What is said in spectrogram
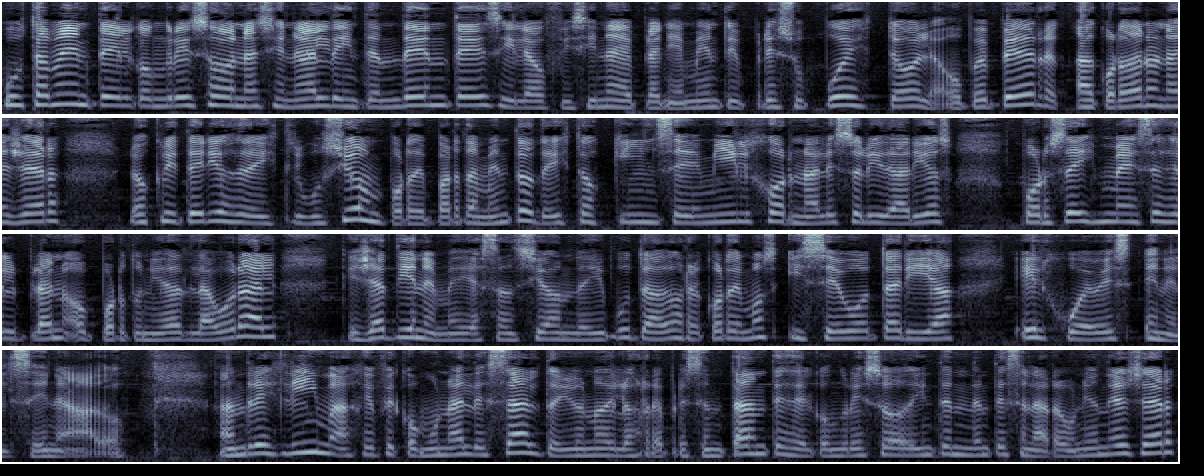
Justamente el Congreso Nacional de Intendentes y la Oficina de Planeamiento y Presupuesto, la OPP, acordaron ayer los criterios de distribución por departamento de estos 15.000 jornales solidarios por seis meses del Plan Oportunidad Laboral, que ya tiene media sanción de diputados, recordemos, y se votaría el jueves en el Senado. Andrés Lima, jefe comunal de Salto y uno de los representantes del Congreso de Intendentes en la reunión de ayer,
